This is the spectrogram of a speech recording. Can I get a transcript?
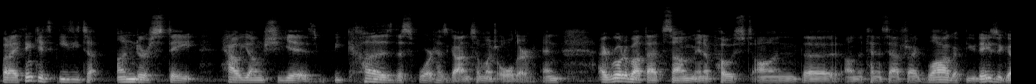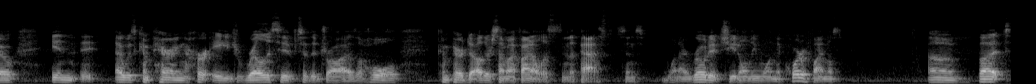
but I think it's easy to understate how young she is because the sport has gotten so much older. And I wrote about that some in a post on the on the Tennis Abstract blog a few days ago. In I was comparing her age relative to the draw as a whole compared to other semifinalists in the past. Since when I wrote it, she had only won the quarterfinals. Um, but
